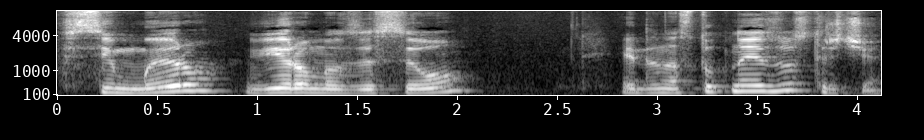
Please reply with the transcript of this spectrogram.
Всім миру, віримо в ЗСУ. І до наступної зустрічі!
